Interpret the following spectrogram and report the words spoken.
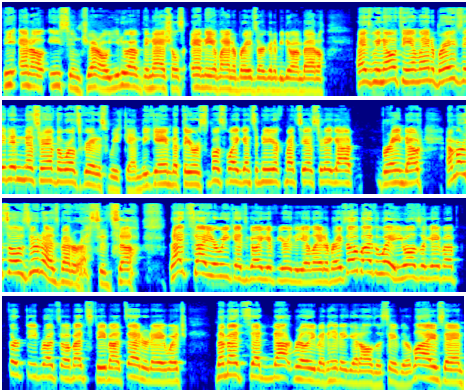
the NL East in general, you do have the Nationals and the Atlanta Braves are going to be doing battle. As we know, the Atlanta Braves, they didn't necessarily have the world's greatest weekend. The game that they were supposed to play against the New York Mets yesterday got brained out, and Marcell Ozuna has been arrested. So that's how your weekend's going if you're the Atlanta Braves. Oh, by the way, you also gave up 13 runs to a Mets team on Saturday, which the Mets had not really been hitting at all to save their lives. And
